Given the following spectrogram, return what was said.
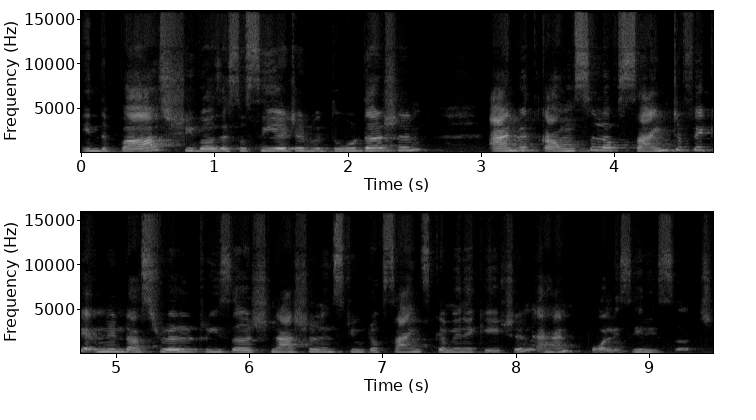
In the past, she was associated with Doordarshan and with Council of Scientific and Industrial Research, National Institute of Science Communication and Policy Research.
